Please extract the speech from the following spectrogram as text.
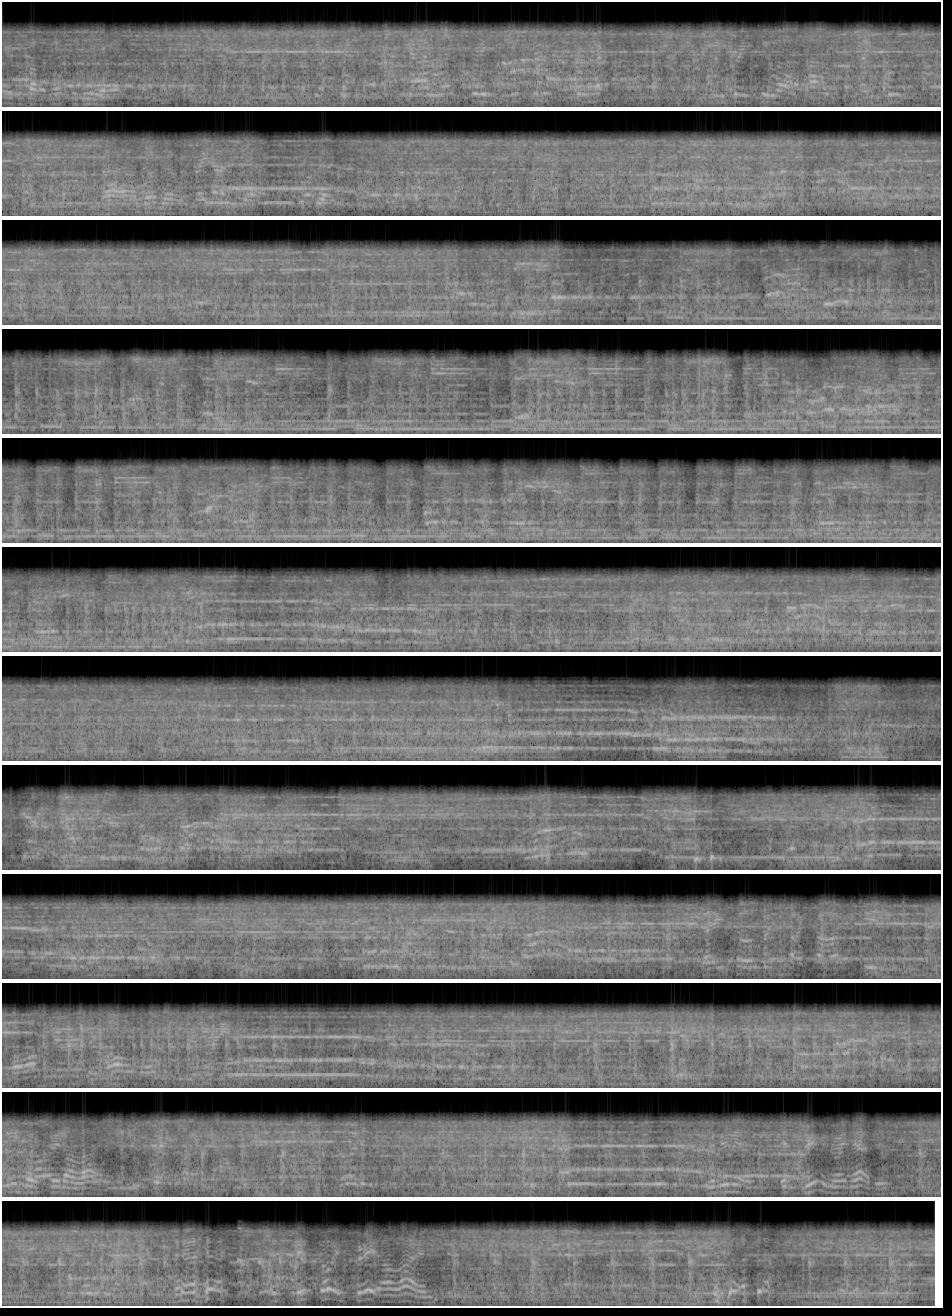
is about a mess to do, right? Can I straight to YouTube from there? I mean, straight to, uh, uh, Facebook? Uh, don't know. Straight out of there. Okay. going straight on live. I mean, it, it's streaming right now, dude. it's, it's going straight online.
